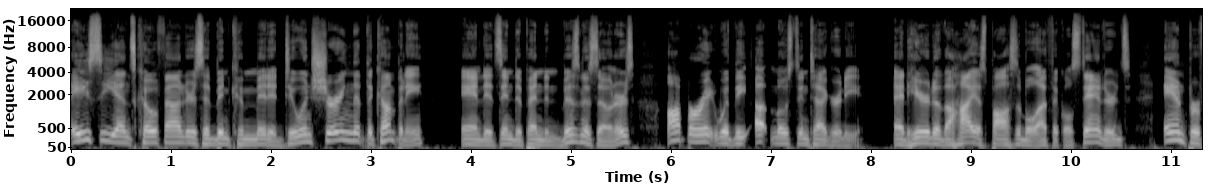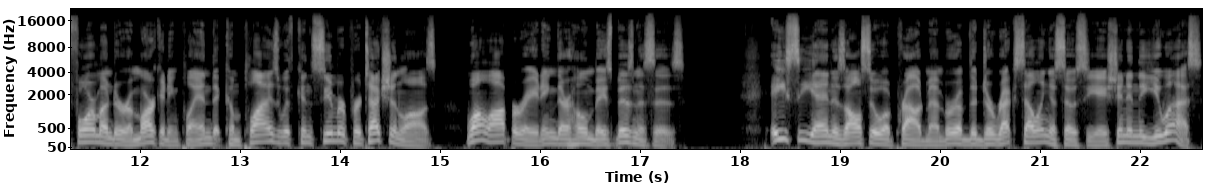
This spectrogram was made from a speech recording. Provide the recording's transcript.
ACN's co founders have been committed to ensuring that the company and its independent business owners operate with the utmost integrity adhere to the highest possible ethical standards, and perform under a marketing plan that complies with consumer protection laws while operating their home based businesses. ACN is also a proud member of the Direct Selling Association in the U.S.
